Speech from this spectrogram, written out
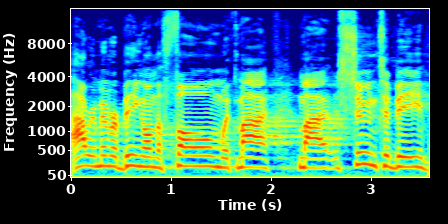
I remember being on the phone with my my soon-to-be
